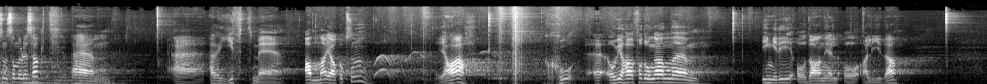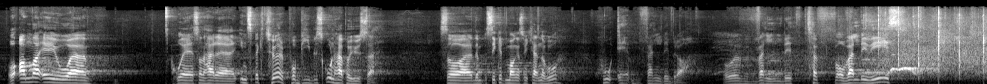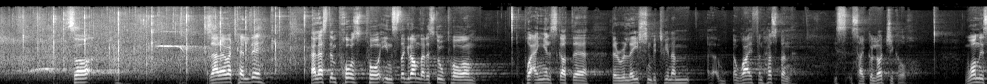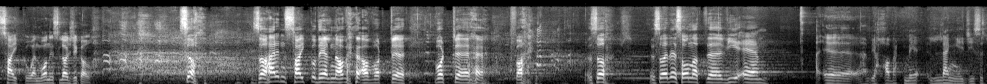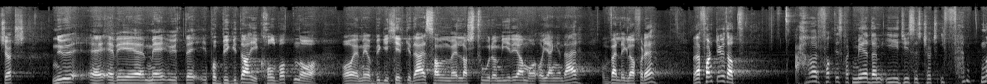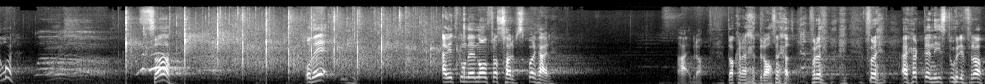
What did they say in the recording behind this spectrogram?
Jacobsen, som det ble sagt. Eh, Jeg er gift med Anna Jacobsen. Ja. Eh, og vi har fått ungene eh, Ingrid og Daniel og Alida. Og Anna er jo hun er sånn her inspektør på bibelskolen her på huset. Så det er sikkert mange som kjenner henne. Hun er veldig bra. Hun er veldig tøff og veldig vis. Så der har jeg vært heldig. Jeg leste en post på Instagram der det sto på, på engelsk at the, the relation between a, a wife and husband is psychological. One is psycho and one is logical. Så, så her er den psycho-delen av, av vårt, eh, vårt uh. Så, så er det sånn at eh, vi er eh, Vi har vært med lenge i Jesus Church. Nå eh, er vi med ute på bygda i Kolbotn og, og er med å bygge kirke der sammen med Lars Tor og Miriam og, og gjengen der. Og veldig glad for det. Men jeg fant ut at jeg har faktisk vært med dem i Jesus Church i 15 år. Så Og det Jeg vet ikke om det er noen fra Sarpsborg her. Nei, bra. Da kan jeg dra ned. For, for jeg hørte en historie fra,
